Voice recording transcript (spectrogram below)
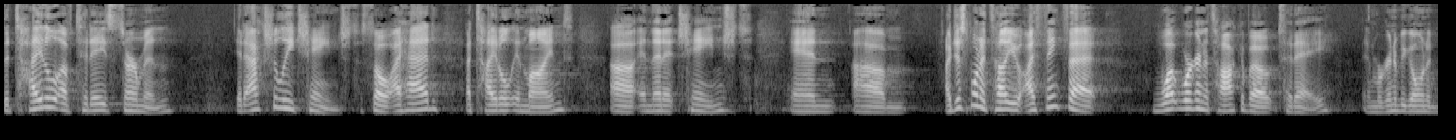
the title of today's sermon, it actually changed. So I had a title in mind, uh, and then it changed. And um, I just want to tell you, I think that what we're going to talk about today, and we're going to be going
